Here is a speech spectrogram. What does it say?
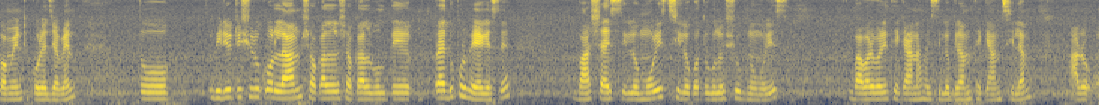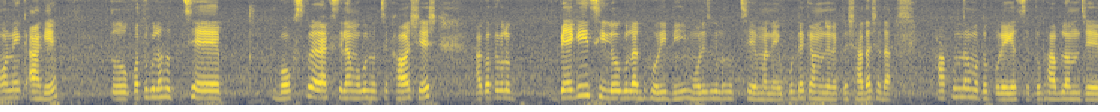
কমেন্ট করে যাবেন। তো ভিডিওটি শুরু করলাম, সকাল সকাল বলতে প্রায় দুপুর হয়ে গেছে। বাসায় ছিল মরিচ, ছিল কতগুলো শুকনো মরিচ। বাবার বাড়ি থেকে আনা হয়েছিল, গ্রাম থেকে আনছিলাম। আরও অনেক আগে। তো কতগুলো হচ্ছে বক্স করে রাখছিলাম, ওগুলো হচ্ছে খাওয়া শেষ। আর কতগুলো ব্যাগেই ছিল, ওগুলো ধরিনি। মরিচগুলো হচ্ছে মানে উপরটা কেমন যেন একটা সাদা সাদা ফাকুন্দার মতো পড়ে গেছে। তো ভাবলাম যে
